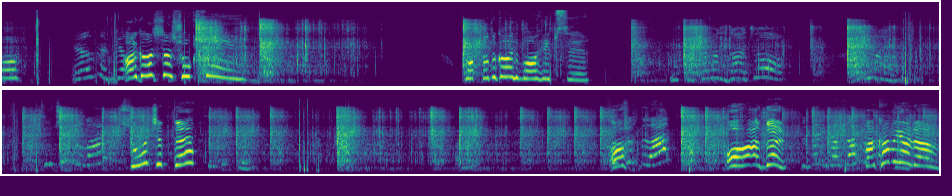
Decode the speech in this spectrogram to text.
Ah. En azından biraz... Arkadaşlar çok şey. Patladı galiba hepsi. Yok patlamaz daha çok. Su çıktı lan. Su mu çıktı? Su çıktı. Ah, Çıktı lan. oha dur. Bakamıyorum.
